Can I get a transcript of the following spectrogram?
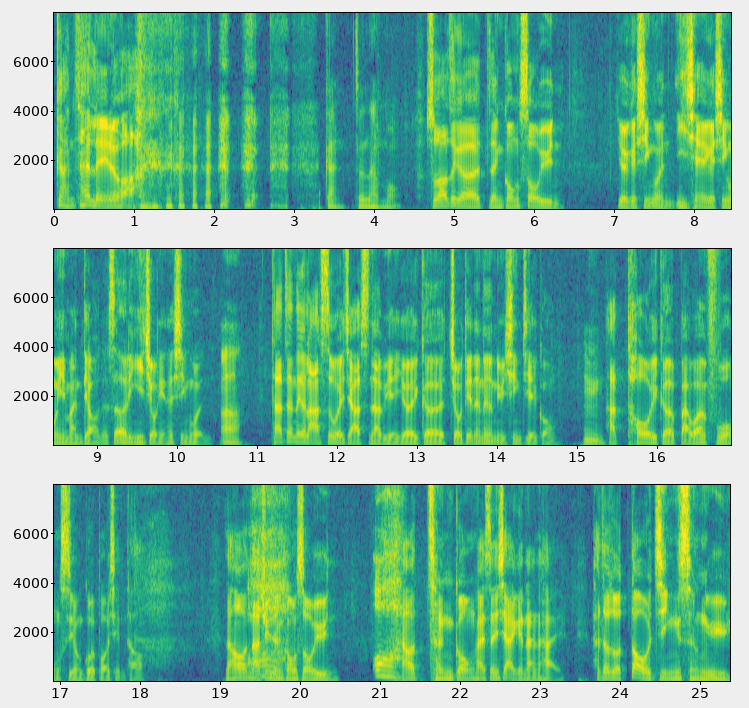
干太雷了吧！干真的很猛。说到这个人工受孕，有一个新闻，以前有一个新闻也蛮屌的，是二零一九年的新闻。嗯他在那个拉斯维加斯那边有一个酒店的那个女清洁工，嗯，他偷一个百万富翁使用过的保险套，然后拿去人工受孕，哇，然后成功还生下一个男孩，他叫做道金生育，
